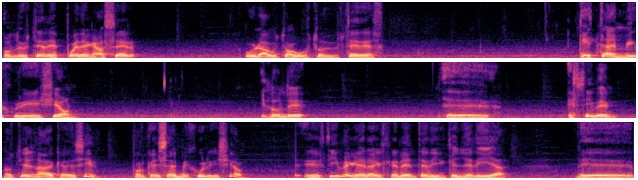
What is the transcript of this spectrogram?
donde ustedes pueden hacer un auto a gusto de ustedes que está en mi jurisdicción y donde eh, Steven no tiene nada que decir, porque esa es mi jurisdicción. Steven era el gerente de ingeniería de,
